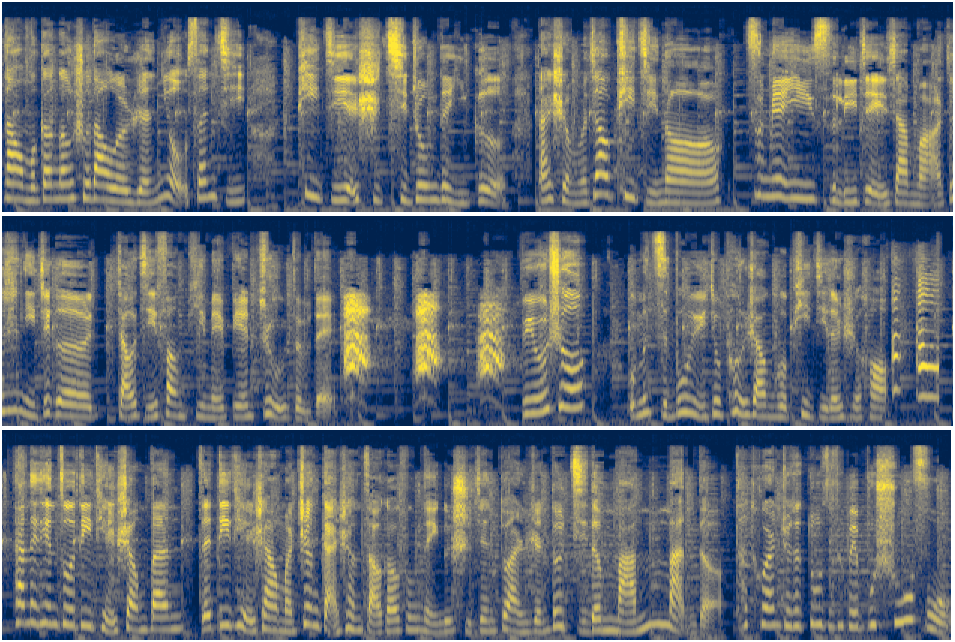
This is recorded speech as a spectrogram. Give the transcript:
那我们刚刚说到了人有三急，P 级也是其中的一个。那什么叫 P 级呢？字面意思理解一下嘛，就是你这个着急放屁没憋住，对不对？比如说我们子不语就碰上过 P 级的时候，他那天坐地铁上班，在地铁上嘛，正赶上早高峰的一个时间段，人都挤得满满的。他突然觉得肚子特别不舒服，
